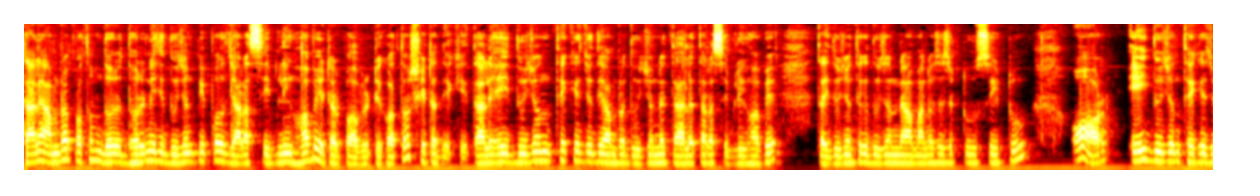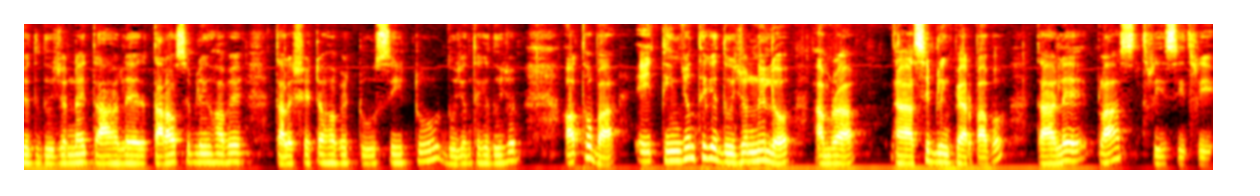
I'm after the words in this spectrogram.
তাহলে আমরা প্রথম ধরে নিই যে দুজন পিপল যারা সিবলিং হবে, এটার প্রবাবিলিটি কত? সেটা দেখি। তাহলে এই দুজন থেকে যদি আমরা দুজনে, তাহলে তারা সিবলিং হবে। তাই দুজন থেকে দুজন নেওয়া মানে হচ্ছে যে টু সি টু অর এই দুজন থেকে যদি দুজন নেয়, তাহলে তারাও সিবলিং হবে। তাহলে সেটা হবে টু সি টু দুজন থেকে দুজন। অথবা এই তিনজন থেকে দুজন নিলেও আমরা সিবলিং পেয়ার পাবো। তাহলে প্লাস থ্রি সি থ্রি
